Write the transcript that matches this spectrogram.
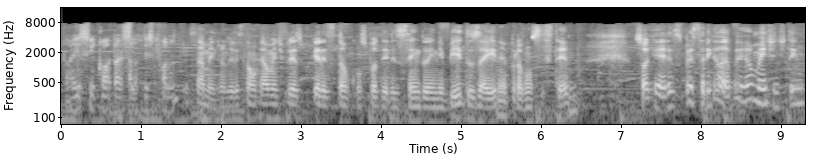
Então aí sim corta essa que falando. Justamente, onde eles estão realmente presos porque eles estão com os poderes sendo inibidos aí, né, por algum sistema. Só que aí eles percebem que ah, realmente a gente tem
